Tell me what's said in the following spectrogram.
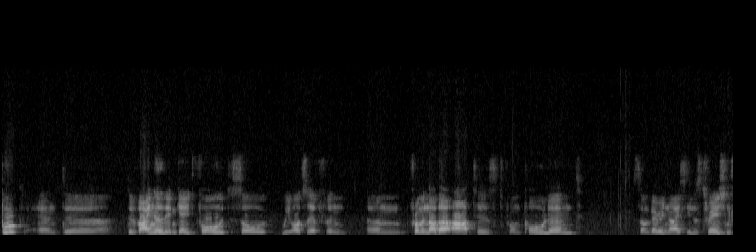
book and uh, the vinyl in gatefold. So we also have an, um, from another artist from Poland some very nice illustrations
